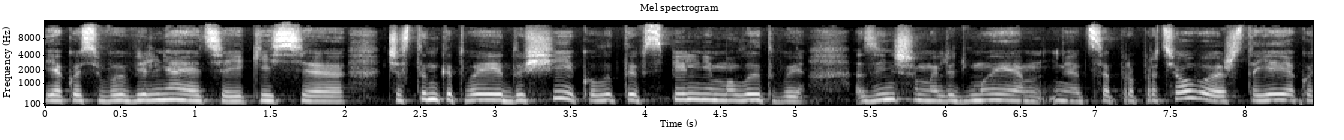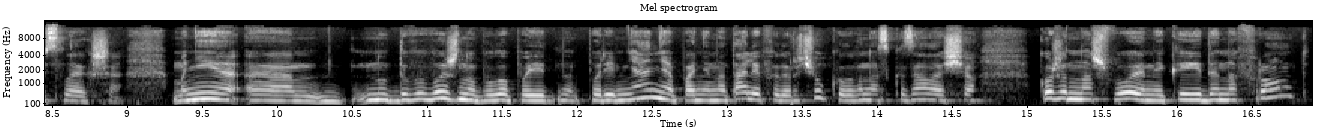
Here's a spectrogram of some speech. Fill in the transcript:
якось вивільняється якісь е, частинки твоєї душі. І коли ти в спільній молитві з іншими людьми е, це пропрацьовуєш, стає якось легше. Мені е, ну, дивовижно було порівняння пані Наталі Федорчук, коли вона сказала, що кожен наш воїн, який йде на фронт.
